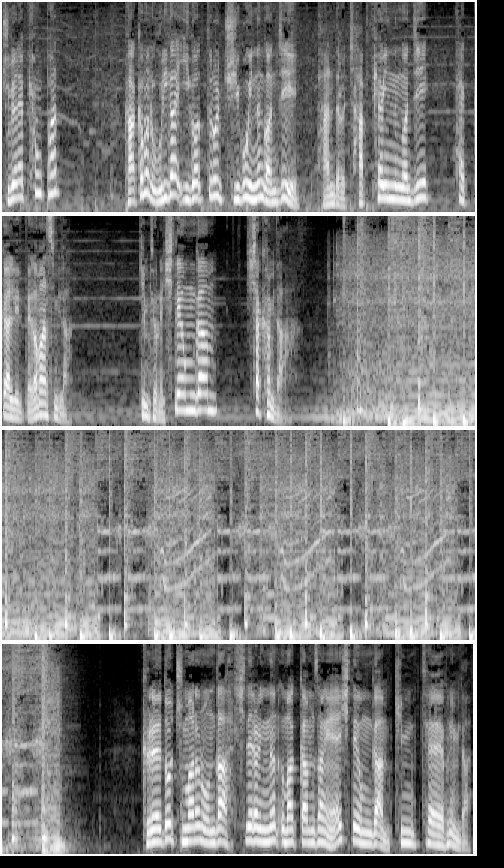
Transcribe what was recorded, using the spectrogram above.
주변의 평판? 가끔은 우리가 이것들을 쥐고 있는 건지 반대로 잡혀 있는 건지 헷갈릴 때가 많습니다. 김태훈의 시대음감 시작합니다. 그래도 주말은 온다. 시대를 읽는 음악 감상의 시대음감 김태훈입니다.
